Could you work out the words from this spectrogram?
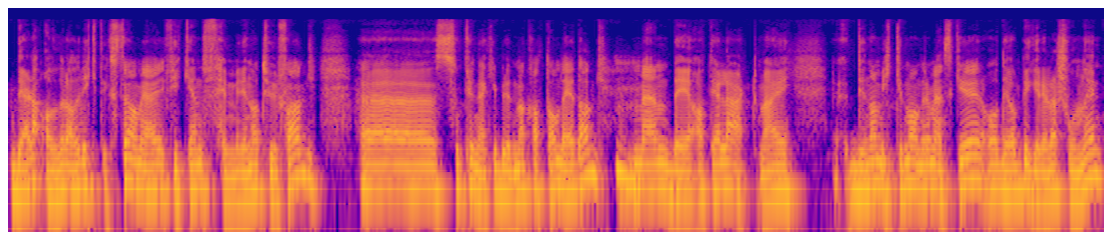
Det er det aller aller viktigste. Om jeg fikk en femmer i naturfag, eh, så kunne jeg ikke brydd meg katta om det i dag. Men det at jeg lærte meg dynamikken med andre mennesker og det å bygge relasjoner,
